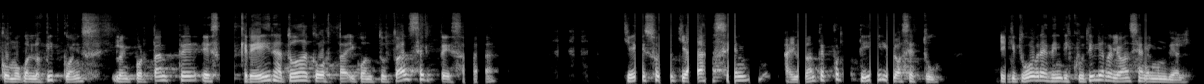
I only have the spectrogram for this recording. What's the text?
como con los bitcoins, lo importante es creer a toda costa y con total certeza que eso que hacen ayudantes por ti lo haces tú y que tu obra es de indiscutible relevancia en el mundial.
